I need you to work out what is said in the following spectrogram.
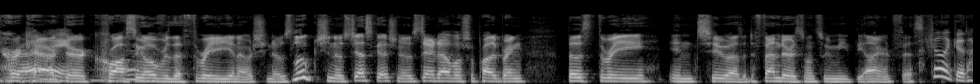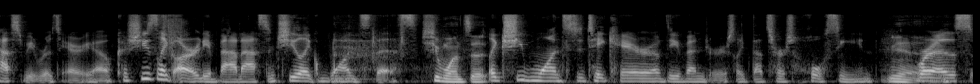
her Right. character crossing over the three? You know, she knows Luke, she knows Jessica, she knows Daredevil. She'll probably bring those three into uh, the Defenders once we meet the Iron Fist. I feel like it has to be Rosario because she's like already a badass and she like wants this. She wants it. Like she wants to take care of the Avengers. Like that's her whole scene. Yeah. Whereas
